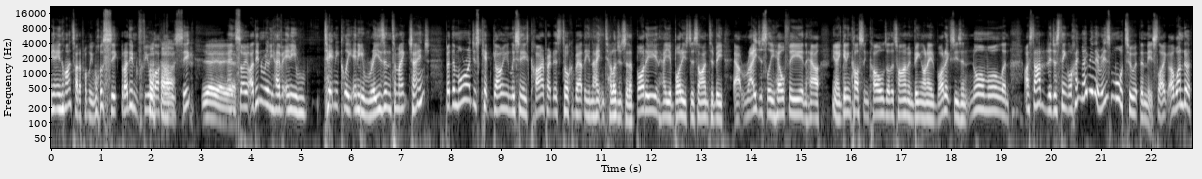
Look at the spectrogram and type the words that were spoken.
in hindsight, I probably was sick, but I didn't feel like I was sick. Yeah, yeah, yeah. And so I didn't really have any, technically, any reason to make change. But the more I just kept going and listening to these chiropractors talk about the innate intelligence of the body and how your body's designed to be outrageously healthy and how, you know, getting coughs and colds all the time and being on antibiotics isn't normal. And I started to just think, well, hey, maybe there is more to it than this. Like, I wonder,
